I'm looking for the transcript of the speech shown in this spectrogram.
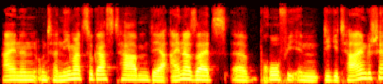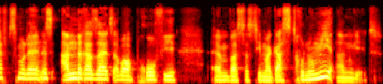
einen Unternehmer zu Gast haben, der einerseits äh, Profi in digitalen Geschäftsmodellen ist, andererseits aber auch Profi, ähm, was das Thema Gastronomie angeht.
